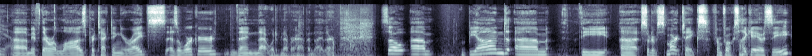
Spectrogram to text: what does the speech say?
Yeah. Um, if there were laws protecting your rights as a worker, then that would have never happened either. So. Um, beyond um, the uh, sort of smart takes from folks like AOC.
